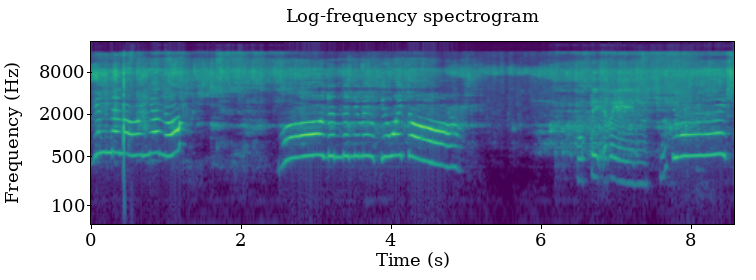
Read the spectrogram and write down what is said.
Ganda naman yan, oh. Wow, ganda ni Milky White, oh. Puti rin. White.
